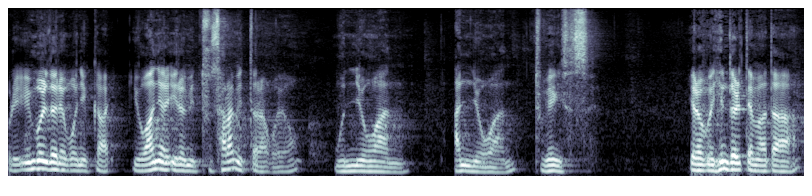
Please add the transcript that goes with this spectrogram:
우리 인물들에 보니까 요한이라는 이름이 두 사람 있더라고요. 문요한, 안요한 두 명 있었어요. 여러분 힘들 때마다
